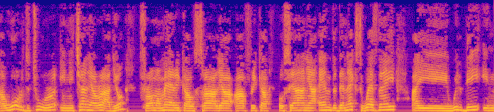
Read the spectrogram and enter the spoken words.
a world tour in Italian radio from America, Australia, Africa, Oceania, and the next Wednesday I will be in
